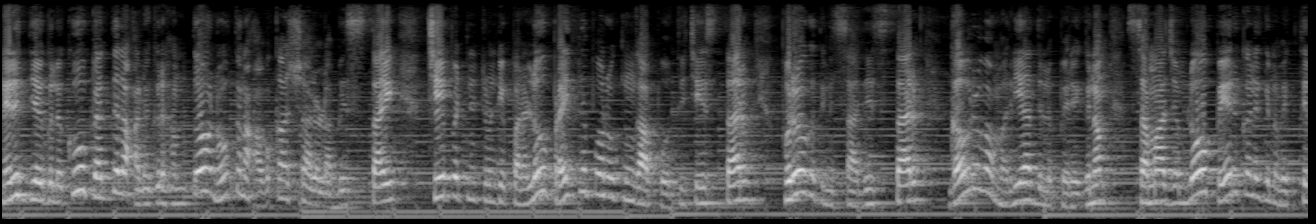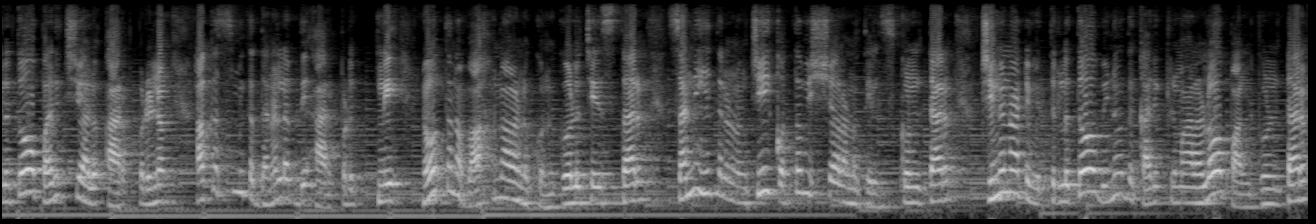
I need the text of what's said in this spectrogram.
నిరుద్యోగులకు పెద్దల అనుగ్రహంతో నూతన అవకాశాలు లభిస్తాయి. చేపట్టినటువంటి పనులు ప్రయత్నపూర్వకంగా పూర్తి చేస్తారు పురోగతిని సాధిస్తారు గౌరవ మర్యాదలు పెరిగిన సమాజంలో పేరు కలిగిన వ్యక్తులతో పరిచయాలు ఏర్పడిన ఆకస్మిక ధనలబ్ధి ఏర్పడుతుంది నూతన వాహనాలను కొనుగోలు చేస్తారు సన్నిహితుల నుంచి కొత్త విషయాలను తెలుసుకుంటారు చిన్ననాటి మిత్రులతో వినోద కార్యక్రమాలలో పాల్గొంటారు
